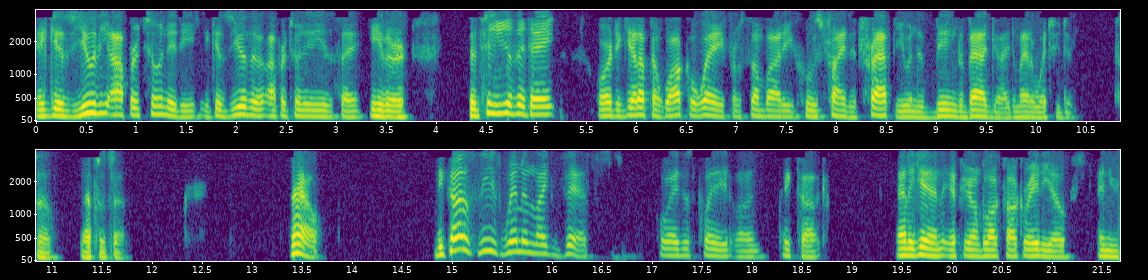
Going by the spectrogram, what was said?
it gives you the opportunity, it gives you the opportunity to say either continue the date or to get up and walk away from somebody who's trying to trap you into being the bad guy no matter what you do. So that's what's up. Now, because these women like this, who I just played on TikTok, and again, if you're on Blog Talk Radio and you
